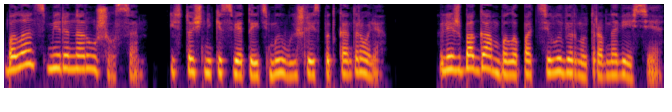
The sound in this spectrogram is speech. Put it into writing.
Баланс мира нарушился, источники света и тьмы вышли из-под контроля. Лишь богам было под силу вернуть равновесие,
